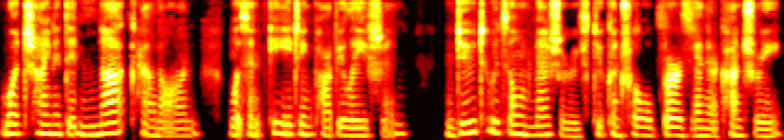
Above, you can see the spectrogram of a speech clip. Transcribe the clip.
What China did not count on was an aging population due to its own measures to control birth in their country,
